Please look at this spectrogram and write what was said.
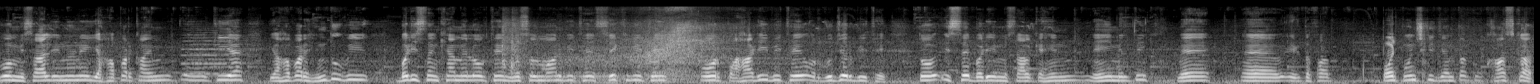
वो मिसाल इन्होंने यहाँ पर कायम की है। यहाँ पर हिंदू भी बड़ी संख्या में लोग थे मुसलमान भी थे सिख भी थे और पहाड़ी भी थे और गुजर भी थे। तो इससे बड़ी मिसाल कहीं नहीं मिलती। मैं एक दफ़ा पुंछ की जनता को खासकर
